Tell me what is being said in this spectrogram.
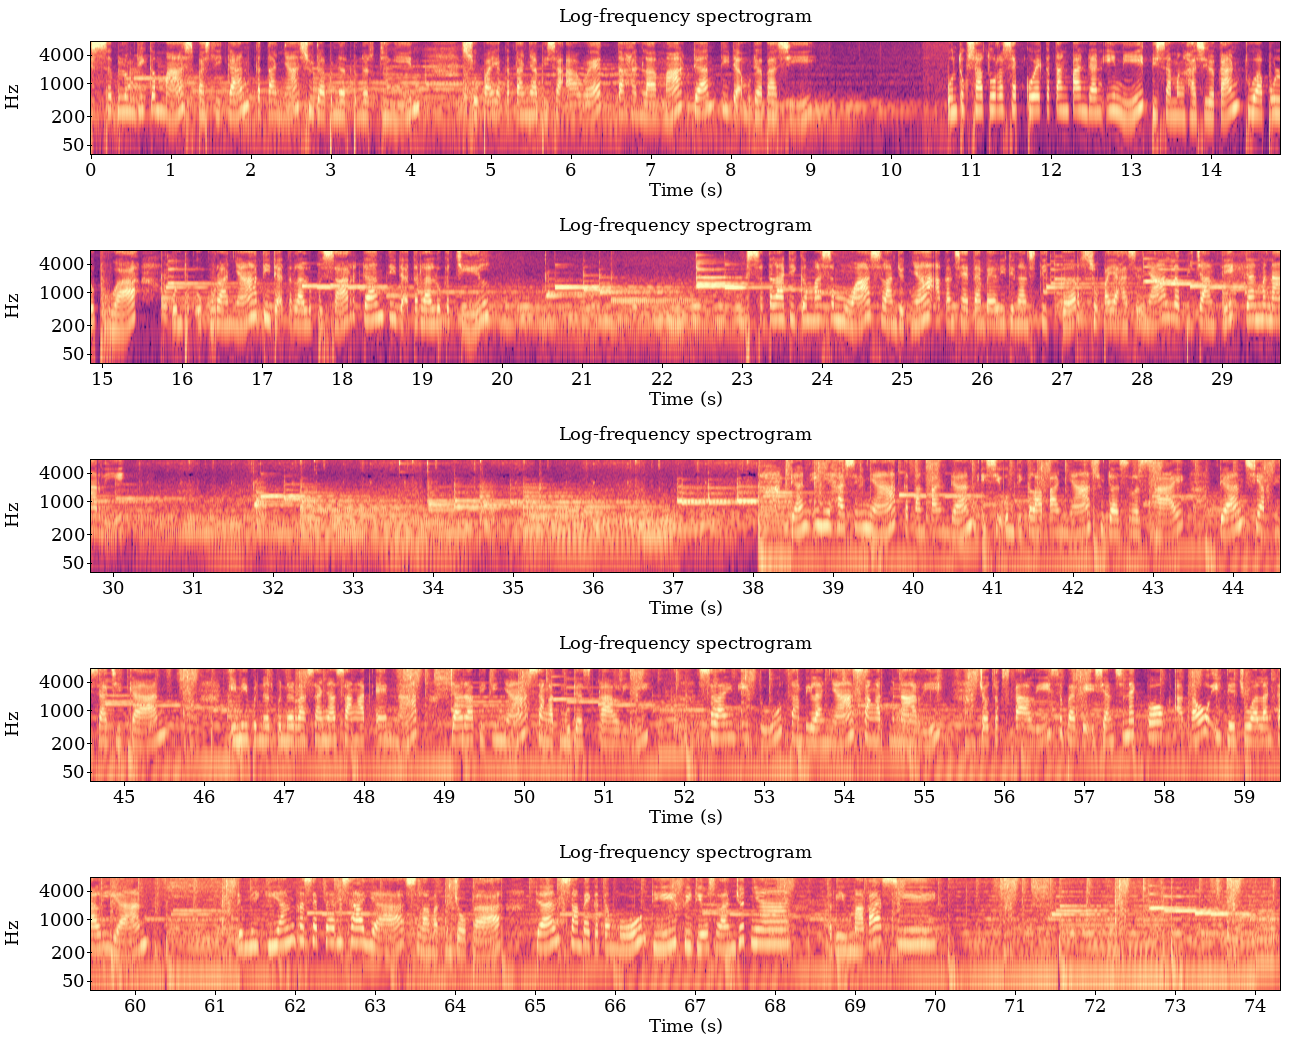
Sebelum dikemas, pastikan ketannya sudah benar-benar dingin supaya ketannya bisa awet, tahan lama, dan tidak mudah basi. Untuk satu resep kue ketan pandan ini bisa menghasilkan 20 buah Untuk ukurannya tidak terlalu besar dan tidak terlalu kecil Setelah dikemas semua, selanjutnya akan saya tempeli dengan stiker supaya hasilnya lebih cantik dan menarik. Dan ini hasilnya, ketan pandan isi unti kelapanya sudah selesai dan siap disajikan. Ini benar-benar rasanya sangat enak Cara bikinnya sangat mudah sekali. Selain itu tampilannya sangat menarik Cocok sekali sebagai isian snack box atau ide jualan kalian. Demikian resep dari saya Selamat mencoba Dan sampai ketemu di video selanjutnya Terima kasih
